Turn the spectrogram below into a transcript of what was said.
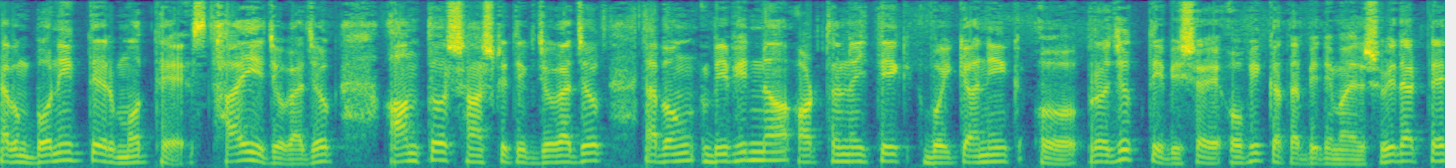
এবং বণিকদের মধ্যে স্থায়ী যোগাযোগ, আন্তঃসাংস্কৃতিক যোগাযোগ এবং বিভিন্ন অর্থনৈতিক, বৈজ্ঞানিক ও প্রযুক্তি বিষয়ে অভিজ্ঞতা বিনিময়ের সুবিধার্থে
